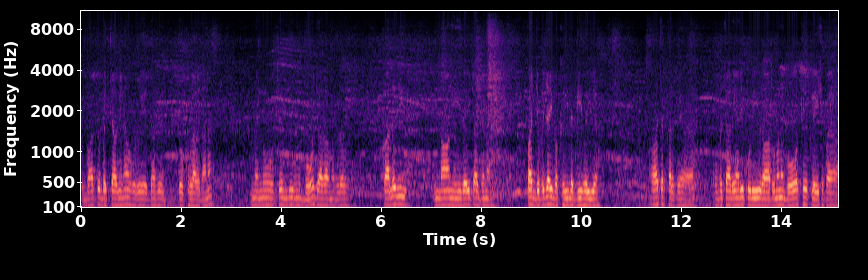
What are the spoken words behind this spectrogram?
ਤੇ ਬਾਅਦ ਚੋਂ ਬੱਚਾ ਵੀ ਨਾ ਹੋਵੇ ਇਦਾਂ ਫਿਰ ਦੁੱਖ ਲੱਗਦਾ ਨਾ। ਮੈਨੂੰ ਕਹਿੰਦੀ ਮੈਨੂੰ ਬਹੁਤ ਜ਼ਿਆਦਾ ਮਤਲਬ ਕੱਲ ਵੀ ਨਾ ਨੀਂਦ ਆਈ ਚੱਜ ਨਾਲ। ਭੱਜ ਭਜਾਈ ਵੱਖਰੀ ਲੱਗੀ ਹੋਈ ਆ। ਆਹ ਚੱਕਰ ਪਿਆ ਆ। ਉਹ ਵਿਚਾਰਿਆਂ ਦੀ ਕੁੜੀ ਰਾਤ ਉਹਨਾਂ ਨੇ ਬਹੁਤ ਉੱਥੇ ਕਲੇਸ਼ ਪਾਇਆ।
